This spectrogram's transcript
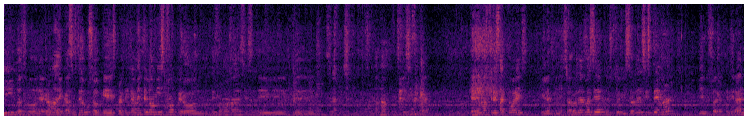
Y nuestro diagrama de casos de uso, que es prácticamente lo mismo, pero de forma más este, eh, ajá, específica. Tenemos tres actores, el administrador de almacén, el supervisor del sistema y el usuario en general.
